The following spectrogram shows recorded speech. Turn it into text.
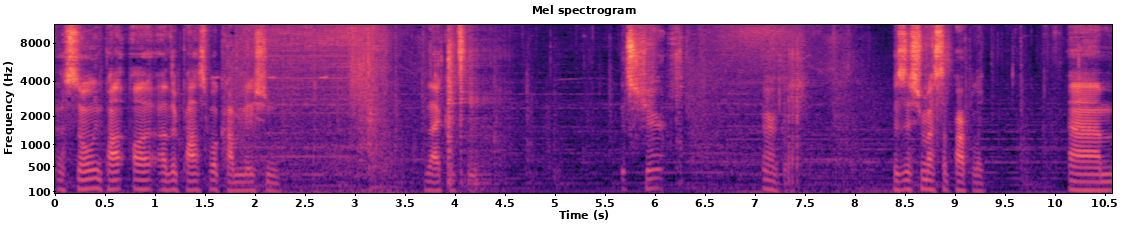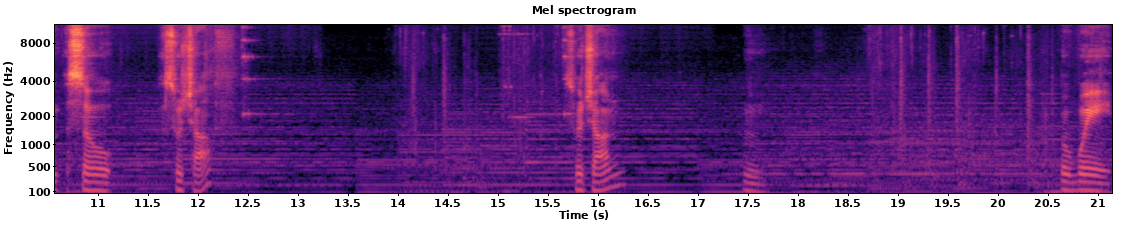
That's the only po uh, other possible combination that I could see. This chair. There we go. Position myself properly. Um, so switch off. Switch on. Hmm. But wait.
